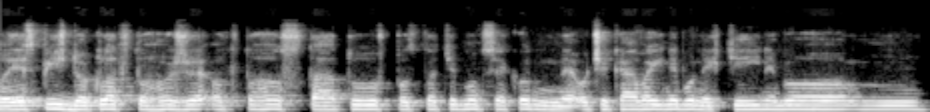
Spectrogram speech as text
to je spíš doklad toho, že od toho státu v podstatě moc jako neočekávají nebo nechtějí, nebo, mm,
